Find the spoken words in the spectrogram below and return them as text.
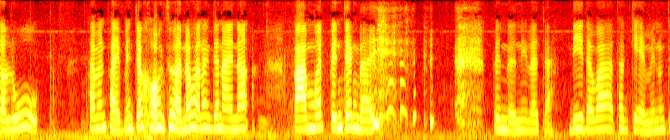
ก็รู้ถ้ามันไผเป็นเจ้าของสวนนะพนังจะนายเนาะปาล์มเมื่อเป็นจังไดเป็นแบบนี้แหละจ้ะดีแต่ว่าทางแก่แม่น้องเจ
